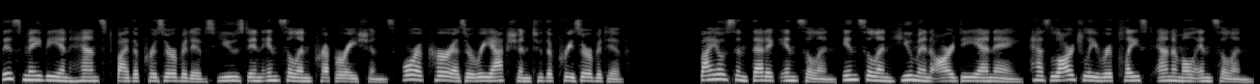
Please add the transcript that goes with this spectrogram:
This may be enhanced by the preservatives used in insulin preparations, or occur as a reaction to the preservative. Biosynthetic insulin, insulin human rDNA, has largely replaced animal insulin.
